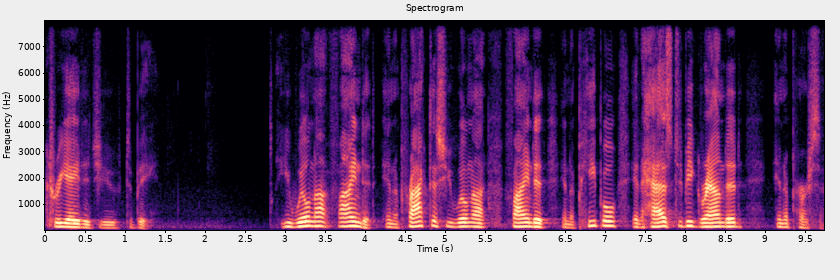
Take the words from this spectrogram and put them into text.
created you to be. You will not find it in a practice, you will not find it in a people. It has to be grounded in a person.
